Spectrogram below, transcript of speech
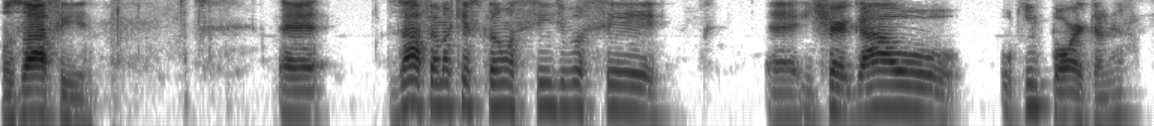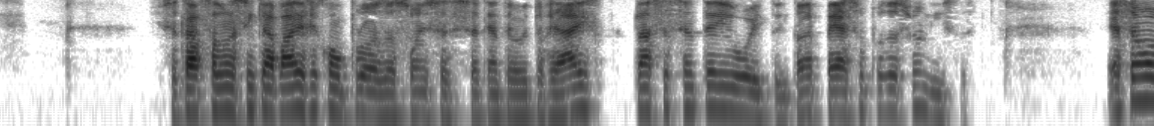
O Zaf, é, Zaf, é uma questão assim de você é, enxergar o, o que importa, né? Você estava falando assim que a Vale recomprou as ações 78 reais, está 68, então é péssimo para os acionistas. Essa é uma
